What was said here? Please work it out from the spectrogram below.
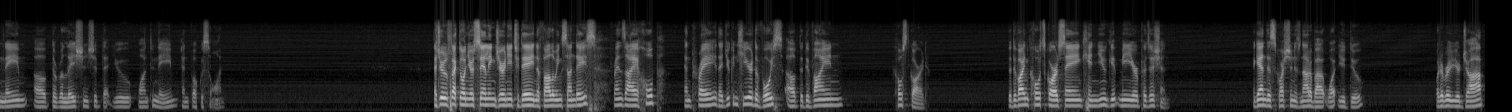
name of the relationship that you want to name and focus on. As you reflect on your sailing journey today and the following Sundays, friends, I hope and pray that you can hear the voice of the divine Coast Guard. The divine Coast Guard saying, Can you give me your position? Again, this question is not about what you do. Whatever your job,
